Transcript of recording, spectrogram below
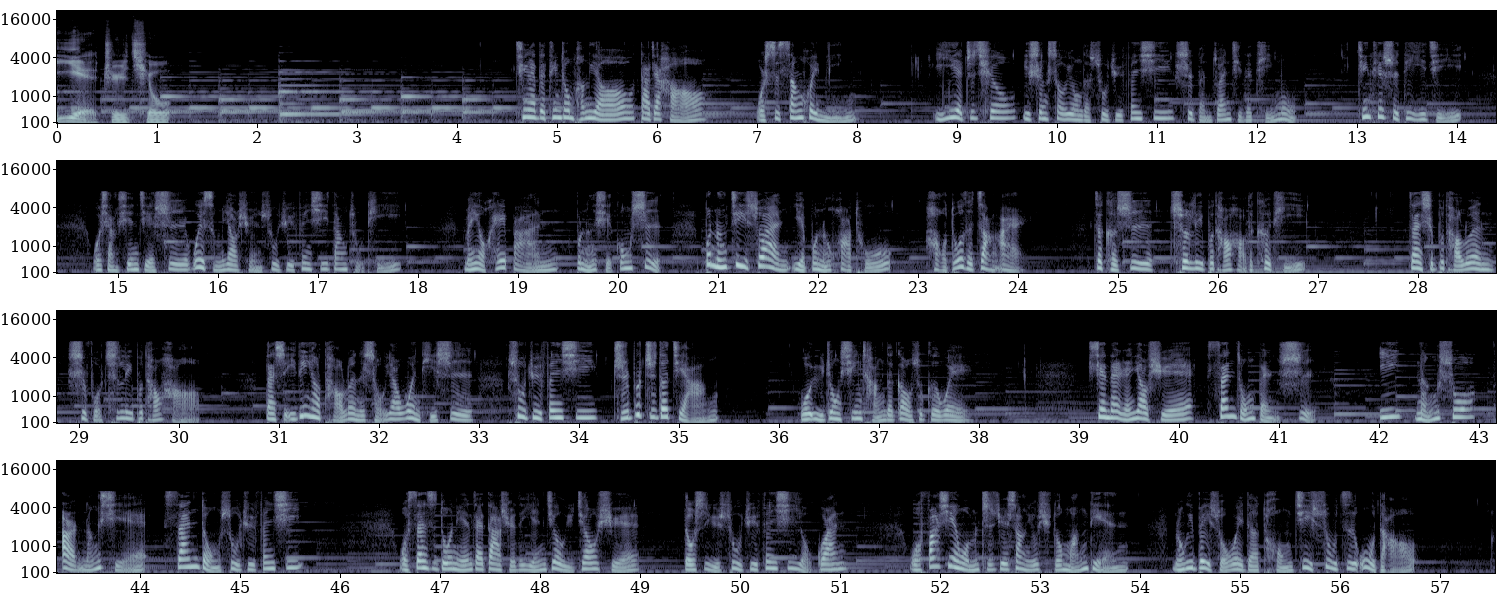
一叶知秋。亲爱的听众朋友，大家好，我是桑慧敏。一叶知秋，一生受用的数据分析是本专辑的题目。今天是第一集，我想先解释为什么要选数据分析当主题。没有黑板，不能写公式，不能计算，也不能画图，好多的障碍。这可是吃力不讨好的课题。暂时不讨论是否吃力不讨好，但是一定要讨论的首要问题是：数据分析值不值得讲？我语重心长地告诉各位。现代人要学三种本事：一能说，二能写，三懂数据分析。我三十多年在大学的研究与教学，都是与数据分析有关。我发现我们直觉上有许多盲点，容易被所谓的统计数字误导。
